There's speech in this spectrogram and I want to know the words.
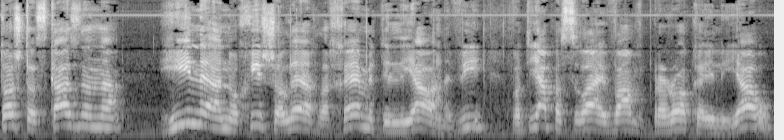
То, что сказано, Гине анухи шолех лахем et Ильяу Нави, вот я посылаю вам пророка Ильяу,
